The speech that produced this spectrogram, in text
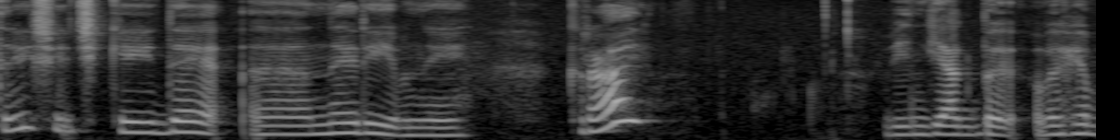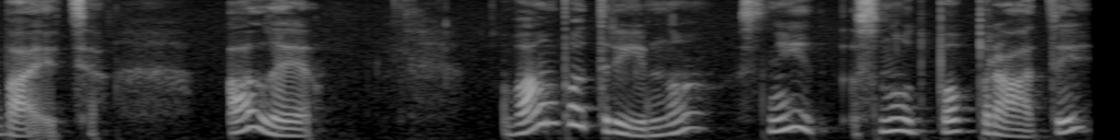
Трішечки йде е, нерівний край, він якби вигибається. Але вам потрібно снуд попрати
